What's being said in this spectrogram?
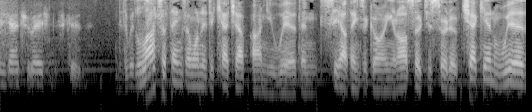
congratulations. There were lots of things I wanted to catch up on you with and see how things are going, and also just sort of check in with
